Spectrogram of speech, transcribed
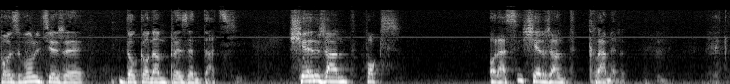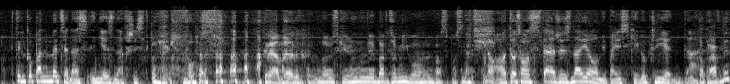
pozwólcie, że dokonam prezentacji. Sierżant Fox oraz sierżant Kramer. Tylko pan mecenas nie zna wszystkich. Fox. Kramer. No, z kim bardzo miło was poznać. No, to są starzy znajomi pańskiego klienta. Doprawdy?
